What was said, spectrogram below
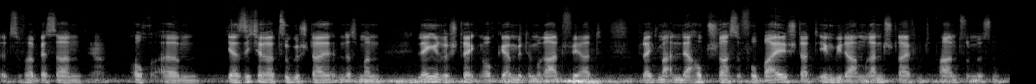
äh, zu verbessern, Ja. auch ähm, ja, sicherer zu gestalten, dass man längere Strecken auch gern mit dem Rad fährt, vielleicht mal an der Hauptstraße vorbei, statt irgendwie da am Randstreifen fahren zu müssen.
